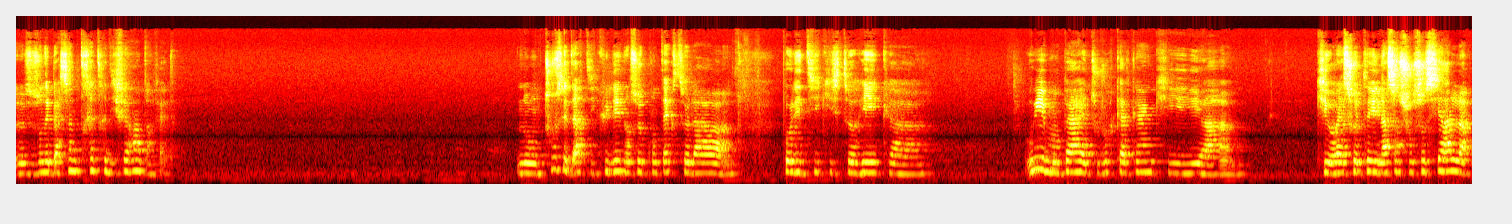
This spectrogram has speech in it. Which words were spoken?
Euh, ce sont des personnes très très différentes en fait. Donc tout s'est articulé dans ce contexte-là, euh, politique, historique. Euh. Oui, mon père est toujours quelqu'un qui, qui aurait souhaité une ascension sociale.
